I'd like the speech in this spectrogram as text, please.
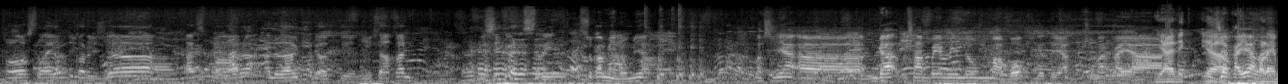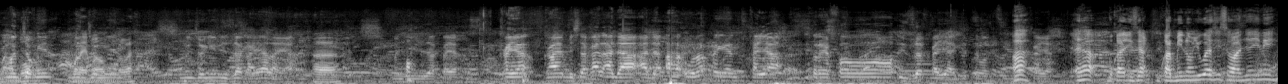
kalau selain kerja asmara ada lagi gak Ki? misalkan Isi kan sering suka minum ya maksudnya eh, nggak sampai minum mabok gitu ya cuma kayak Ya, di- ya, izakaya lah mulai ya. mabok, menjongin mulai menjongin mabok lah. menjongin izakaya lah ya Eh, menjadi izakaya kayak kayak misalkan ada ada ah orang pengen kayak travel izakaya gitu. Ah kayak eh bukan isi- bukan minum juga sih soalnya ini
